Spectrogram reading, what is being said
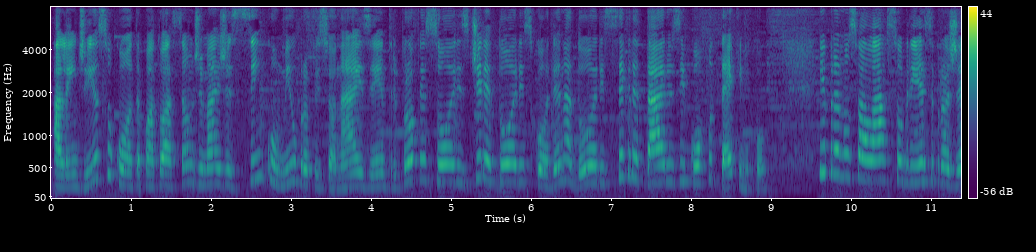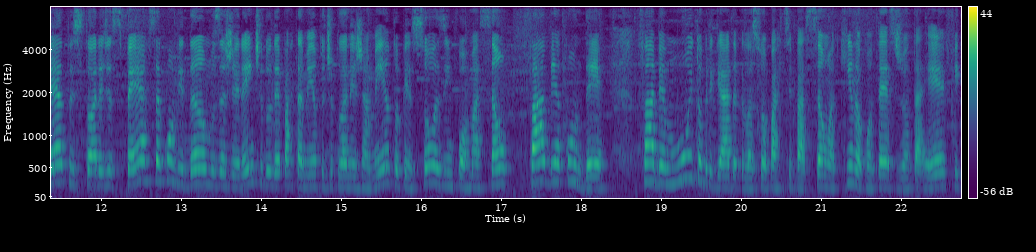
Além disso, conta com a atuação de mais de 5 mil profissionais, entre professores, diretores, coordenadores, secretários e corpo técnico. E para nos falar sobre esse projeto História Dispersa, convidamos a gerente do Departamento de Planejamento, Pessoas e Informação, Fábia Condé. Fábia, muito obrigada pela sua participação aqui no Acontece JF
